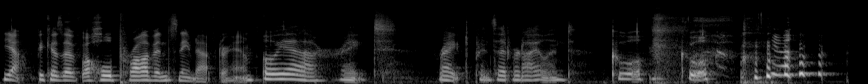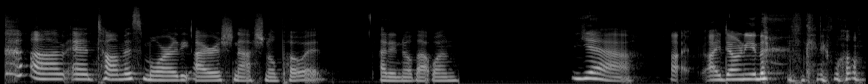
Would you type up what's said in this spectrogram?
yeah, because of a whole province named after him. Oh, yeah, right. Right, Prince Edward Island. Cool, cool. yeah. Um, and Thomas Moore, the Irish national poet. I didn't know that one. Yeah. I, I don't either. Okay, well,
